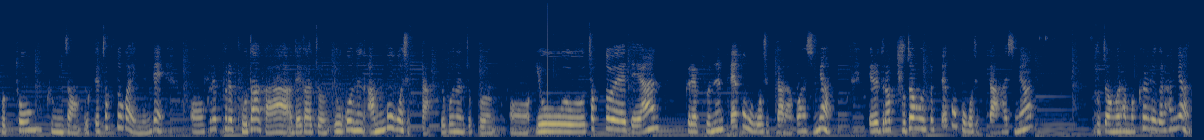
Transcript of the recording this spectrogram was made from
보통, 긍정 이렇게 척도가 있는데 어, 그래프를 보다가 내가 좀 요거는 안 보고 싶다. 요거는 조금 어, 요 척도에 대한 그래프는 빼고 보고 싶다라고 하시면 예를 들어 부정을 좀 빼고 보고 싶다 하시면 부정을 한번 클릭을 하면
